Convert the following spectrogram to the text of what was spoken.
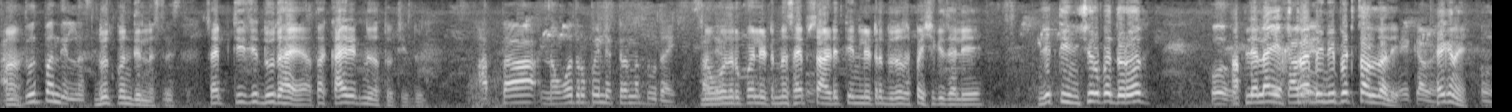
आणि दूध पण दिलं नसतं. दूध पण दिलं नसतं. साहेब ती जी दूध आहे आता काय रेटने जातो ती दूध? आता नव्वद रुपये लिटरनं दूध आहे नव्वद रुपये लिटरनं साहेब साडेतीन लिटर दुधाचे पैसे किती झाले? म्हणजे तीनशे रुपये दररोज हो, हो. आपल्याला एका एक्स्ट्रा. बेनिफिट चालू झाले. आहे की नाही? हो.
